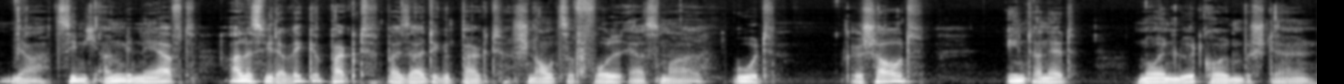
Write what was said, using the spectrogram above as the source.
ja, ziemlich angenervt. Alles wieder weggepackt, beiseite gepackt, Schnauze voll erstmal. Gut, geschaut, Internet, neuen Lötkolben bestellen.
